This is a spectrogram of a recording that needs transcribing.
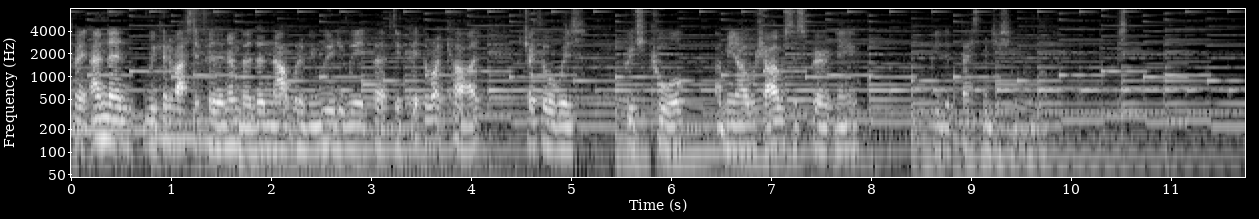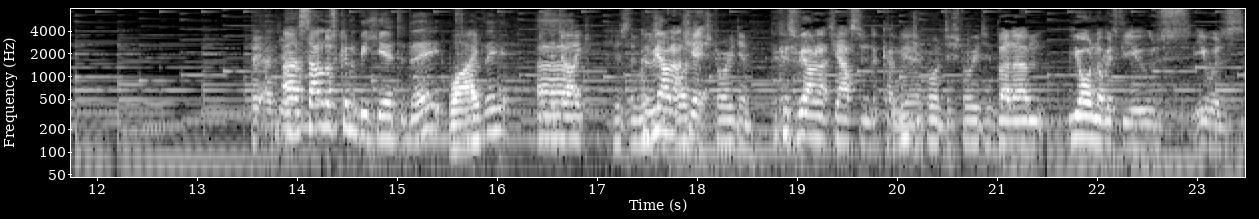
20, and then we could have asked it for the number, then that would have been really weird. But they picked the right card, which I thought was pretty cool. I mean, I wish I was the spirit now. Be the best magician Uh, Sanders couldn't be here today. Why? Sadly, uh, dyke. Because the 'Cause we haven't actually- destroyed him. because we haven't actually asked him to The come Ouija here. board destroyed him. But um, you all know his views. He was,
